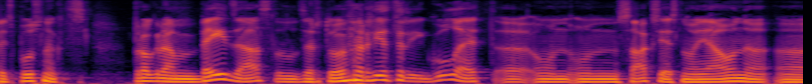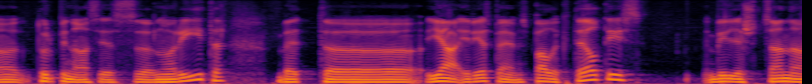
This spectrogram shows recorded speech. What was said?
pēc pusnakts programma beidzās, līdz ar to var iet arī gulēt, uh, un, un sāksies no jauna, uh, turpināsies uh, no rīta. Bet, jā, ir iespējams palikt teltīs. Biļešu cenā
